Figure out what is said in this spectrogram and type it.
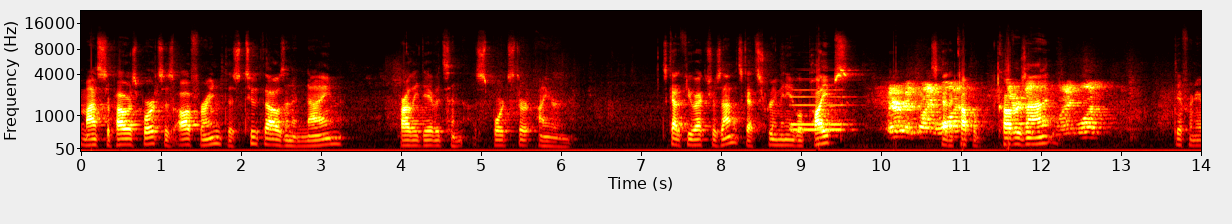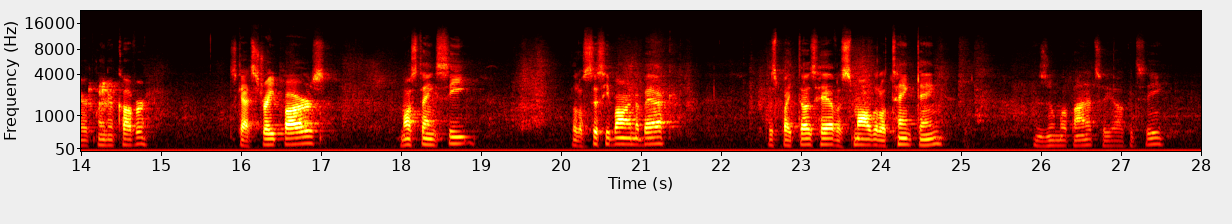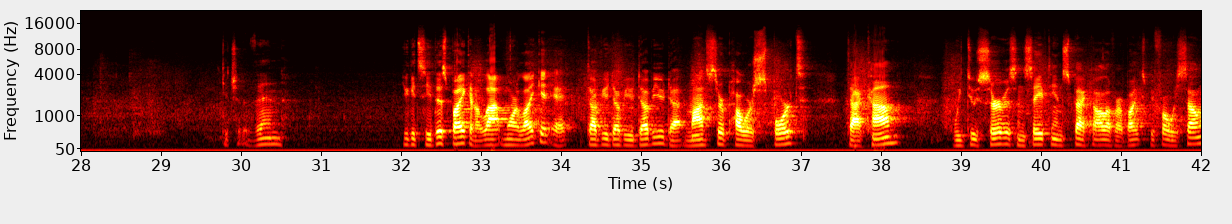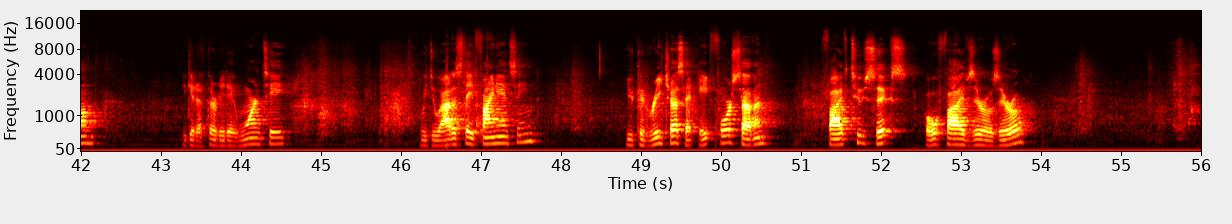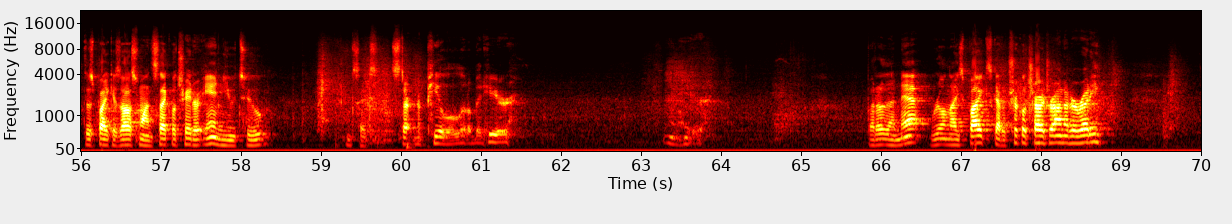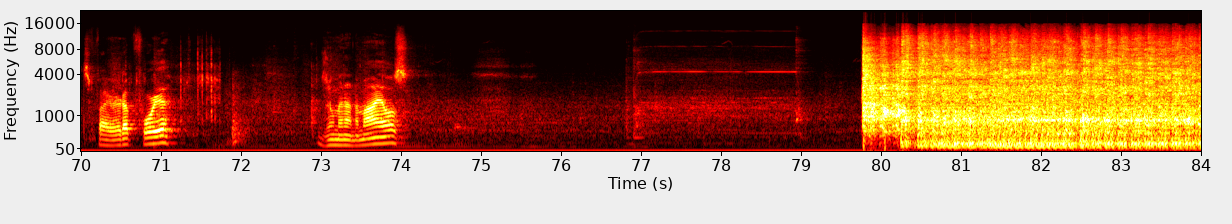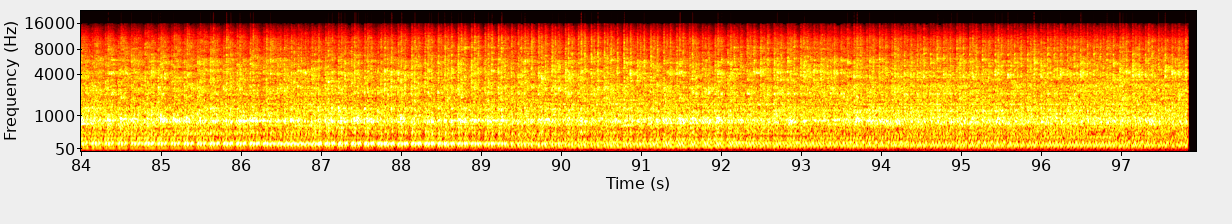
Monster Power Sports is offering this 2009 Harley Davidson Sportster Iron. It's got a few extras on it. It's got Screaming Eagle pipes. It's got a couple covers on it. Different air cleaner cover. It's got straight bars, Mustang seat, little sissy bar in the back. This bike does have a small little tank thing. Zoom up on it so y'all can see. Get you the VIN. You can see this bike and a lot more like it at www.monsterpowersport.com. We do service and safety inspect all of our bikes before we sell them. You get a 30 day warranty. We do out of state financing. You could reach us at 847 526 0500. This bike is also on Cycle Trader and YouTube. Looks like it's starting to peel a little bit here and here. But other than that, real nice bike. It's got a trickle charger on it already. Let's fire it up for you. Zoom in on the miles.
